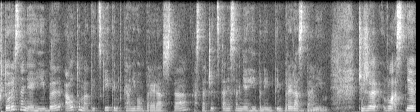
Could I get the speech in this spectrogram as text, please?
ktoré sa nehýbe, automaticky tým tkanivom prerastá a stane sa nehybným, tým prerastaním. Mm-hmm. Čiže vlastne,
